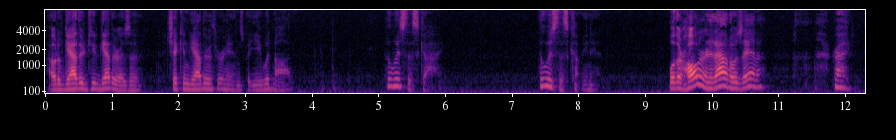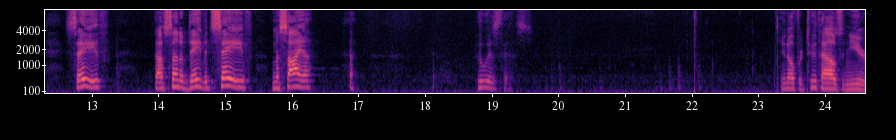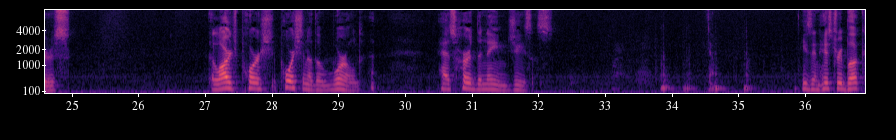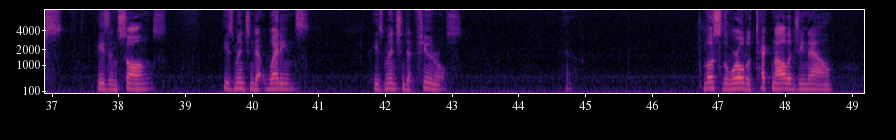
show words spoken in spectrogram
I would have gathered you together as a chicken gathereth her hens, but ye would not. Who is this guy? Who is this coming in? Well, they're hollering it out, Hosanna. right. Save, thou son of David, save Messiah. Who is this? You know, for 2,000 years, a large portion of the world has heard the name Jesus. He's in history books, he's in songs, he's mentioned at weddings, he's mentioned at funerals. Yeah. most of the world with technology now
